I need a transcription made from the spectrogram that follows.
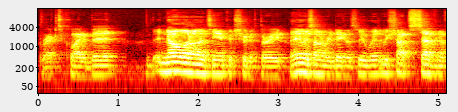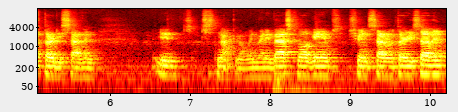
Bricked quite a bit. No one on the team could shoot a three. I think it was on ridiculous. We, we shot 7 of 37. You're just not going to win many basketball games shooting 7 of 37.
